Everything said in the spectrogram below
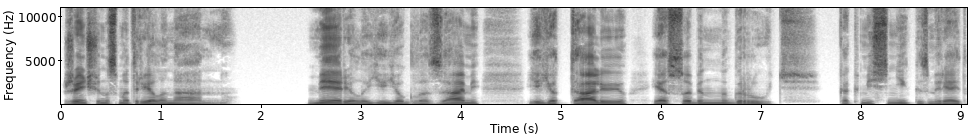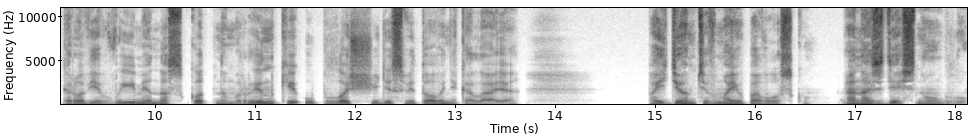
Женщина смотрела на Анну, мерила ее глазами, ее талию и особенно грудь, как мясник измеряет коровье вымя на скотном рынке у площади Святого Николая. Пойдемте в мою повозку. Она здесь, на углу.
